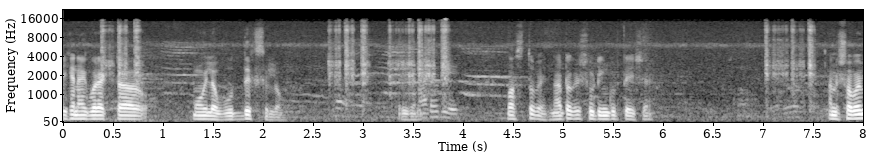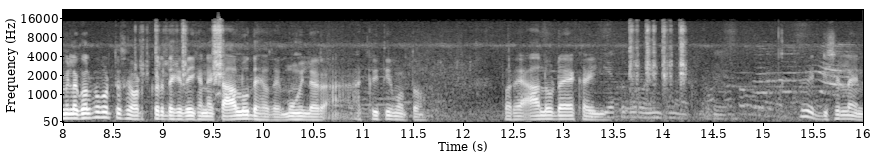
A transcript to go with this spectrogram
এখানে একবার একটা মহিলা ভূত দেখছিল। এখানে বাস্তবে নাটকের শুটিং করতে এসে। মানে সবাই মিলে গল্প করতেছে হঠাৎ করে দেখে যে এখানে একটা আলো দেখা যায় মহিলার আকৃতির মতো। পরে আলোটা একাই। Diesel line.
